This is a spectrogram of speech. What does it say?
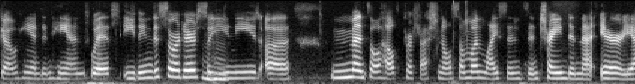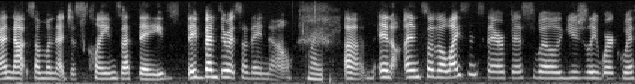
go hand in hand with eating disorders so Mhm. you need a mental health professional someone licensed and trained in that area not someone that just claims that they've they've been through it so they know right. um, and and so the licensed therapist will usually work with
